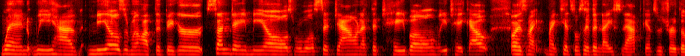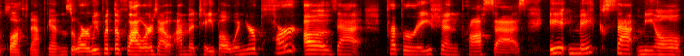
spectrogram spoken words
when we have meals and we'll have the bigger Sunday meals where we'll sit down at the table and we take out, or as my, my kids will say, the nice napkins, which are the cloth napkins, or we put the flowers out on the table. When you're part of that preparation process, it makes that meal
